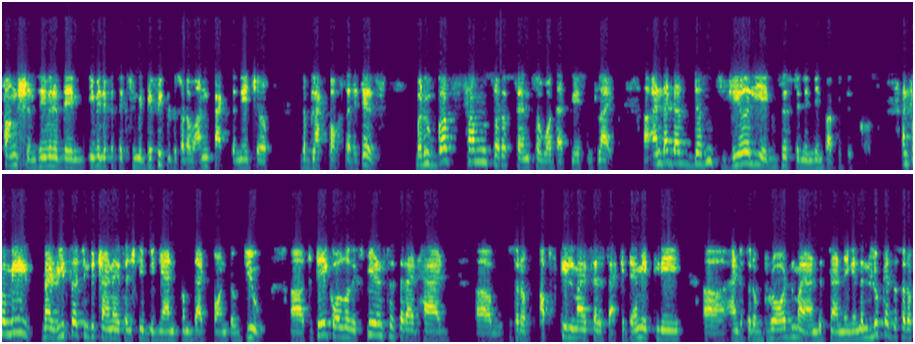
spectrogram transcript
functions, even if they, even if it's extremely difficult to sort of unpack the nature of the black box that it is, but who've got some sort of sense of what that place is like. Uh, and that does, doesn't really exist in Indian public discourse. And for me, my research into China essentially began from that point of view. Uh, to take all those experiences that I'd had, um, to sort of upskill myself academically uh, and to sort of broaden my understanding and then look at the sort of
